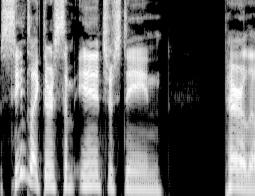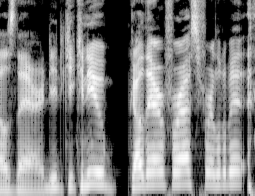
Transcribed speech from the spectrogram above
seems like there's some interesting parallels there. Can you go there for us for a little bit?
